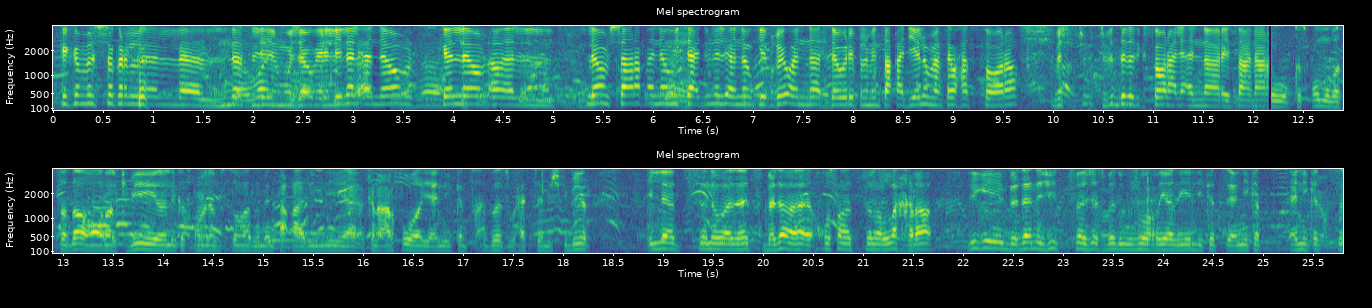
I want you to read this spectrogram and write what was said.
لا كنكمل الشكر لل- لل- للناس اللي المجاورين لنا لأنهم كان لهم لهم الشرف أنهم يساعدونا لأنهم كيبغيو أن الدوري في المنطقة ديالهم يعطي واحد الصورة باش تبدل هذيك الصورة على أن ريسانه وكتقوموا بالتظاهره الكبيره اللي كتقوم على مستوى هذه المنطقة هذه اللي كنعرفوها يعني كانت خدات واحد التهميش كبير. إلا هاد السنوات هاد بعدا خصوصا هاد السنة الأخرى اللي بعدا أنا جيت تفاجأت بهذه الوجوه الرياضية اللي كت يعني كت يعني كت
